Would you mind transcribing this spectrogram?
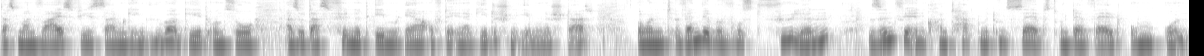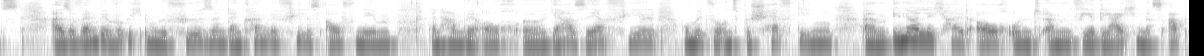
dass man weiß, wie es seinem Gegenüber geht und so. Also das findet eben eher auf der energetischen Ebene statt. Und wenn wir bewusst fühlen, sind wir in Kontakt mit uns selbst und der Welt um uns. Also wenn wir wirklich im Gefühl sind, dann können wir vieles aufnehmen. Dann haben wir auch äh, ja sehr viel, womit wir uns beschäftigen, ähm, innerlich halt auch. Und ähm, wir gleichen das ab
